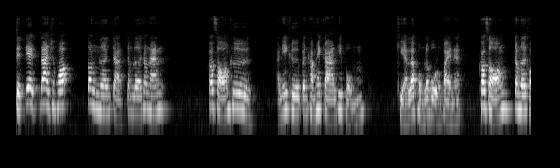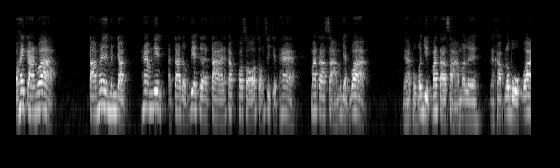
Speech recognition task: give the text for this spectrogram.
สิทธิ์เรียกได้เฉพาะต้นเงินจากจำเลยเท่านั้น ข้อ 2 คือ อันนี้คือเป็นคำให้การที่ผมเขียนและผมระบุลงไปนะ ข้อ 2 จำเลยขอให้การว่า ตามให้บัญญัติ ห้ามเรียกอัตราดอกเบี้ยเกินอัตรานะครับ พศ 2475 มาตรา 3 บัญญัติว่านะผมก็หยิบมาตรา 3 มาเลยนะครับ ระบุว่า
